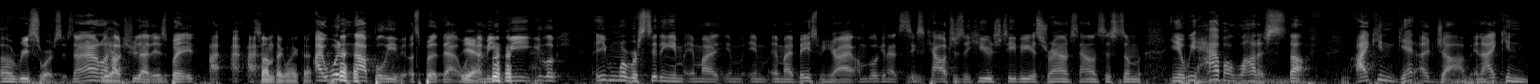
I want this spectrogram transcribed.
uh, resources. Now I don't know Yeah. how true that is, but it, I, I, Something like that. I would not believe it. Let's put it that way. Yeah. I mean, we you look even where we're sitting in, in my in, in, in my basement here. I, I'm looking at six couches, a huge TV, a surround sound system. You know, we have a lot of stuff. I can get a job and I can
